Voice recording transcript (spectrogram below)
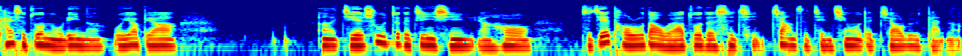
开始做努力呢？我要不要，嗯，结束这个静心，然后直接投入到我要做的事情，这样子减轻我的焦虑感呢？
